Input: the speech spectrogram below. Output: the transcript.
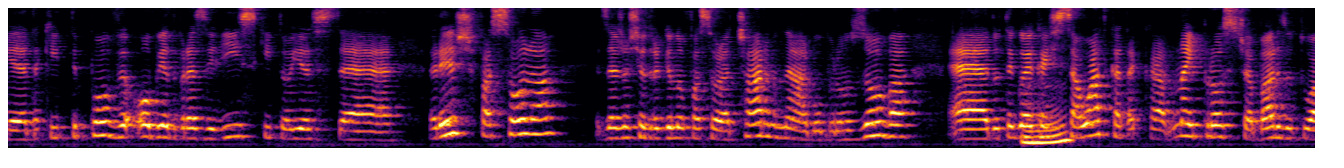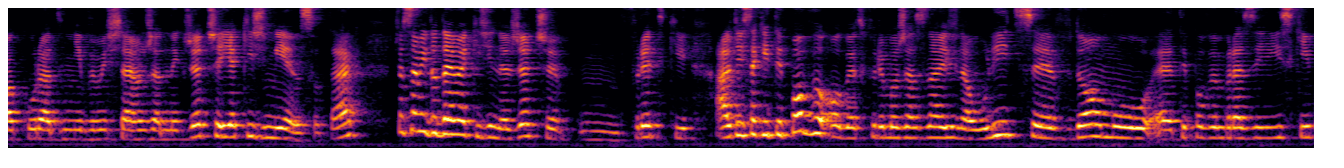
E, Taki typowy obiad brazylijski to jest e, ryż, fasola, w zależności od regionu fasola czarna albo brązowa, do tego jakaś sałatka taka najprostsza, bardzo tu akurat nie wymyślają żadnych rzeczy, jakieś mięso, tak? Czasami dodają jakieś inne rzeczy, mm, frytki, ale to jest taki typowy obiad, który można znaleźć na ulicy, w domu, e, typowym brazylijskim.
